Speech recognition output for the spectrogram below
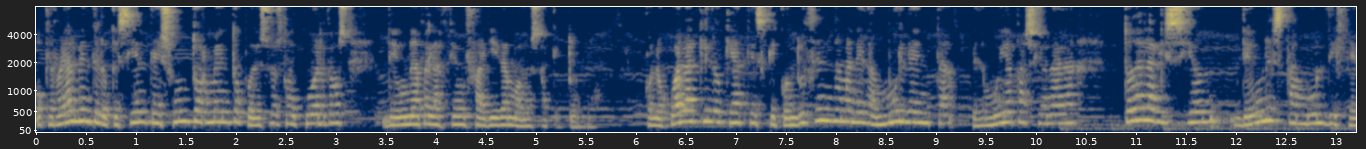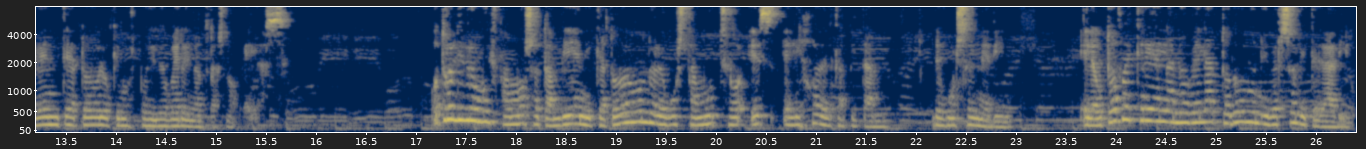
o que realmente lo que siente es un tormento por esos recuerdos de una relación fallida amorosa que tuvo. Con lo cual aquí lo que hace es que conduce de una manera muy lenta, pero muy apasionada, toda la visión de un Estambul diferente a todo lo que hemos podido ver en otras novelas. Otro libro muy famoso también y que a todo el mundo le gusta mucho es El hijo del capitán, de Gulsel Nerin. El autor recrea en la novela todo un universo literario,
